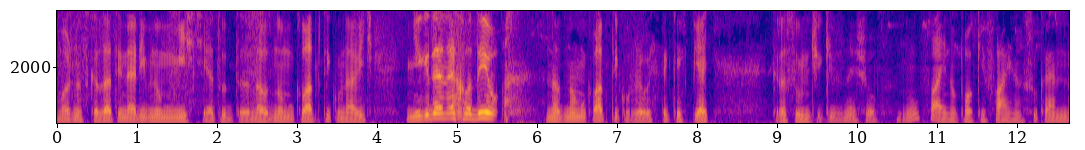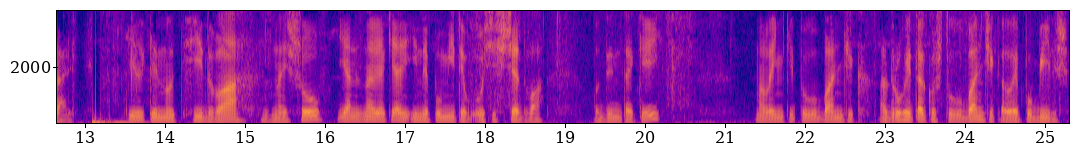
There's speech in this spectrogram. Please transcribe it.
можна сказати, на рівному місці. Я тут на одному клаптику навіть ніде не ходив. На одному клаптику вже ось таких 5 красунчиків знайшов. Ну, файно поки, файно. Шукаємо далі. Тільки но ці два знайшов. Я не знаю, як я і не помітив, ось іще два. Один такий маленький тулубанчик, а другий також тулубанчик, але побільше.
